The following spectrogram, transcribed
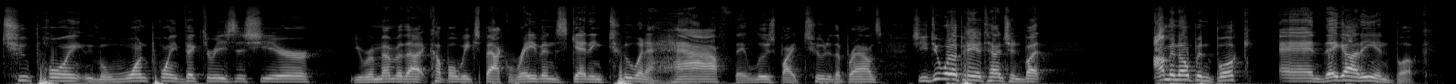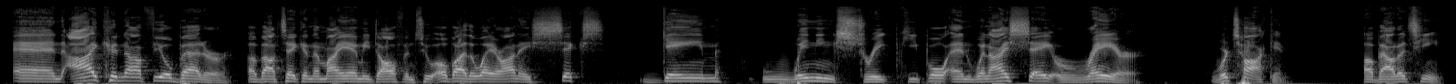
two point, even one point victories this year. You remember that a couple weeks back, Ravens getting two and a half. They lose by two to the Browns. So you do want to pay attention, but I'm an open book, and they got Ian Book. And I could not feel better about taking the Miami Dolphins, who, oh, by the way, are on a six game winning streak, people. And when I say rare, we're talking about a team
